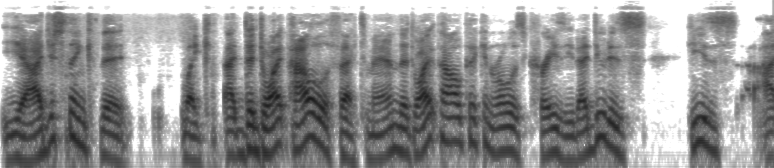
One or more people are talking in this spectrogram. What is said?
Yeah, I just think that like I, the Dwight Powell effect, man. The Dwight Powell pick and roll is crazy. That dude is he's I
